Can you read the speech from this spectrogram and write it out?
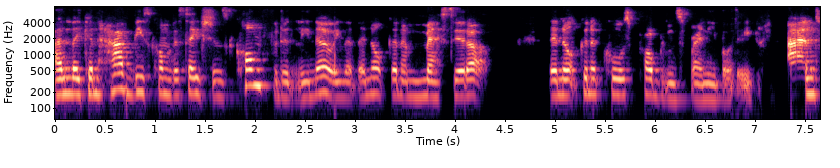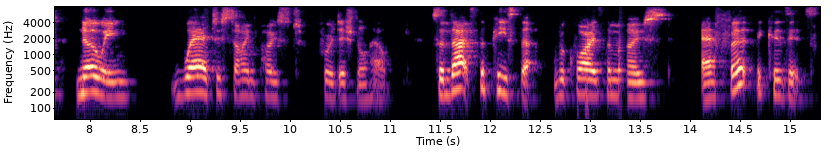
And they can have these conversations confidently, knowing that they're not going to mess it up. They're not going to cause problems for anybody, and knowing where to signpost for additional help. So that's the piece that requires the most effort because it's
